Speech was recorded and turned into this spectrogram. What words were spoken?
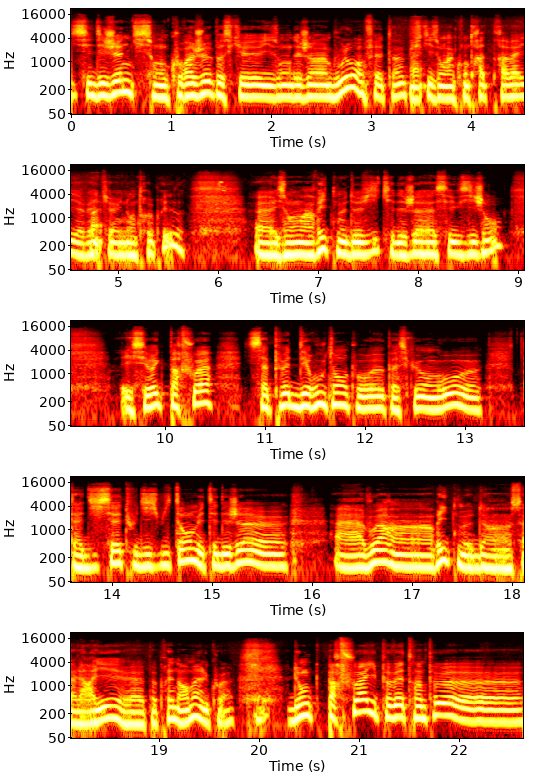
c'est des jeunes qui sont courageux parce qu'ils ont déjà un boulot en fait, hein, puisqu'ils ont un contrat de travail avec une entreprise. Euh, ils ont un rythme de vie qui est déjà assez exigeant. Et c'est vrai que parfois, ça peut être déroutant pour eux parce que en gros, euh, tu as 17 ou 18 ans, mais tu es déjà euh, à avoir un rythme d'un salarié à peu près normal, quoi. Donc parfois, ils peuvent être un peu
